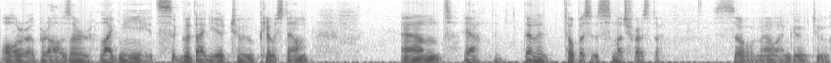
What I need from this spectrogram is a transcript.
or a browser like me, it's a good idea to close them. And yeah, th then it, Topaz is much faster. So now I'm going to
